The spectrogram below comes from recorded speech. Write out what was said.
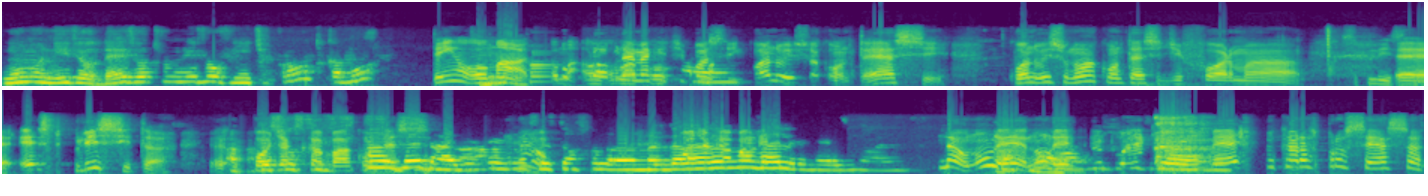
um no nível 10 e outro no nível 20. Pronto, acabou. Tem uma. O uma- problema é que, tipo assim, quando isso acontece, quando isso não acontece de forma explícita. é, explícita, é, A pode pessoa se- acabar Ah, é acontecendo. verdade, o que Não. vocês estão falando. A galera acabar não vai ler mesmo. é. Não, não lê, Ah, não não. lê. Tanto é que mexe, o cara processa,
